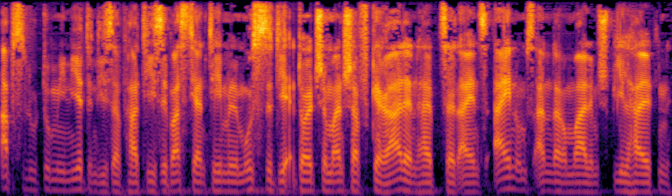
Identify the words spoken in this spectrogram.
absolut dominiert in dieser Partie. Sebastian Themel musste die deutsche Mannschaft gerade in Halbzeit 1 ein ums andere Mal im Spiel halten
